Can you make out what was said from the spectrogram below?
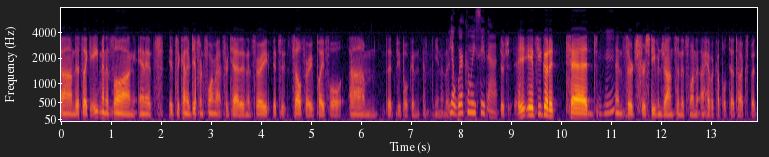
um, that's like eight minutes long, and it's it's a kind of different format for TED, and it's very it's itself very playful um, that people can you know. Yeah, where can we see that? Search, if you go to TED mm-hmm. and search for Steven Johnson, it's one I have a couple TED talks, but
